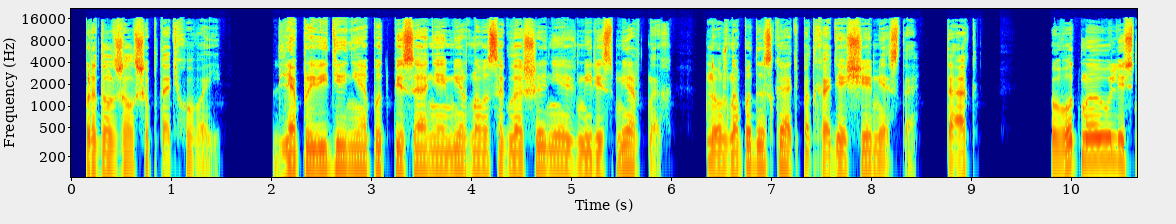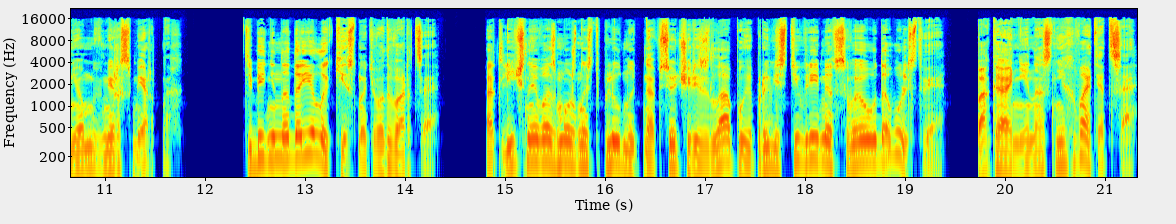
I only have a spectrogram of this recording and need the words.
— продолжал шептать Хувей, «для проведения подписания мирного соглашения в мире смертных нужно подыскать подходящее место, так? Вот мы и улеснем в мир смертных. Тебе не надоело киснуть во дворце? Отличная возможность плюнуть на все через лапу и провести время в свое удовольствие, пока они нас не хватятся.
